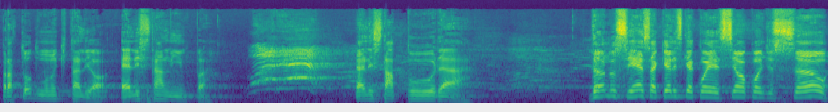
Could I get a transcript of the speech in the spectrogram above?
para todo mundo que está ali, ó, ela está limpa, ela está pura, dando ciência àqueles que conheciam a condição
